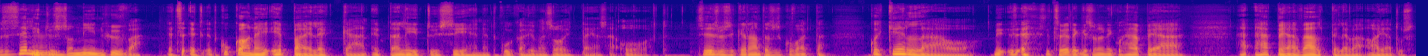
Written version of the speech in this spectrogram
se selitys mm. on niin hyvä, että et, et kukaan ei epäilekään, että tämä liittyy siihen, että kuinka hyvä soittaja sä oot. Se ensimmäisen kerran antaa kuva, että kun ei kellään oo, niin sitten se on jotenkin sellainen niin kuin häpeää, häpeää välttelevä ajatus.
